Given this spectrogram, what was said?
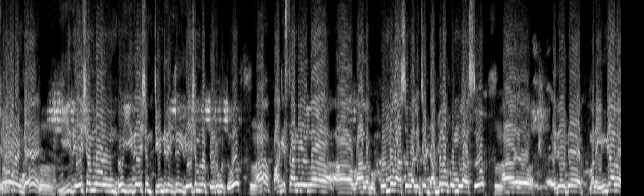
ఎందుకనంటే ఈ దేశంలో ఉంటూ ఈ దేశం తిండి తింటూ ఈ దేశంలో పెరుగుతూ ఆ పాకిస్తానీల వాళ్ళకు కొమ్ము కాస్తూ వాళ్ళు ఇచ్చే డబ్బులో కొమ్ము కాస్తూ ఆ, ఏదైతే మన ఇండియాలో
